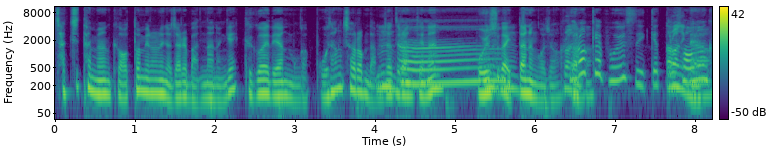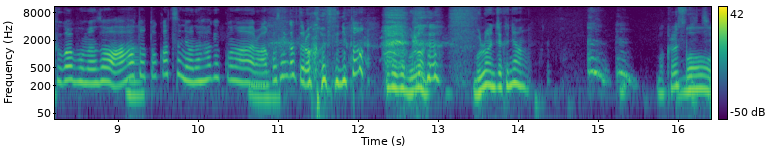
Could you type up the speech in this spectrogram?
자칫하면 그 어텀이라는 여자를 만나는 게 그거에 대한 뭔가 보상처럼 남자들한테는 아. 보일 수가 음. 있다는 거죠. 그러니까. 그렇게 보일 수 있겠다. 그러니까요. 저는 그걸 보면서 아, 어. 또 똑같은 연애 하겠구나라고 생각 들었거든요. 근데 이제 물론 물론 이제 그냥 뭐 그럴 수도 뭐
